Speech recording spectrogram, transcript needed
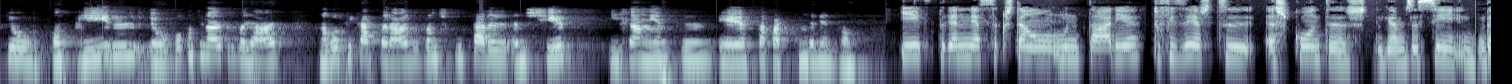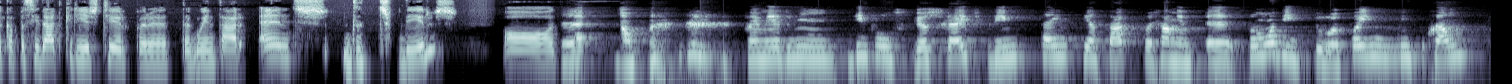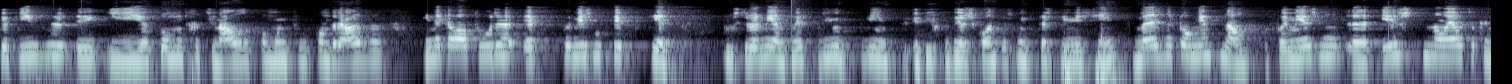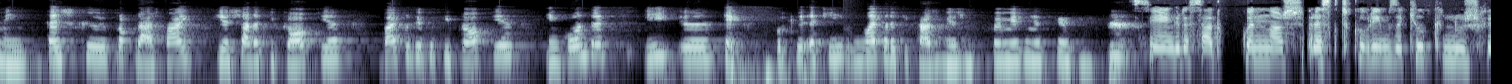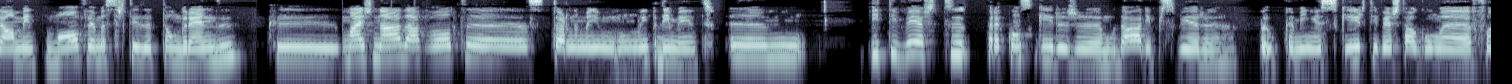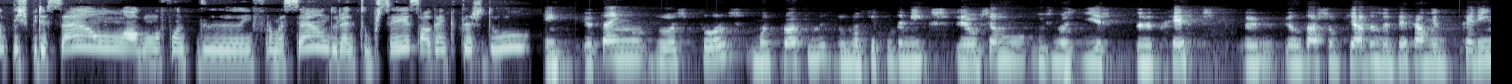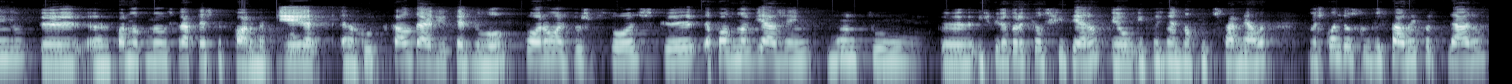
se eu conseguir, eu vou continuar a trabalhar, não vou ficar parado, vamos começar a, a mexer e realmente é essa a parte fundamental. E pegando nessa questão monetária, tu fizeste as contas, digamos assim, da capacidade que querias ter para te aguentar antes de te despedires Ou... Uh, não, foi mesmo de impulso. Eu cheguei, despedi-me sem pensar, foi realmente, uh, foi um aviso, foi um empurrão que eu tive e, e eu sou muito racional, sou muito ponderada e naquela altura é, foi mesmo o que teve que ser. Posteriormente, nesse período seguinte, eu tive que fazer as contas muito certinhas, sim, mas naquele momento não. Foi mesmo, uh, este não é o teu caminho. Tens que procurar, vai te achar a ti própria, vai fazer por ti própria, encontra-te e uh, segue. Porque aqui não é para ficar mesmo. Foi mesmo nesse sentido. Sim, é engraçado. Quando nós parece que descobrimos aquilo que nos realmente move, é uma certeza tão grande que mais nada à volta se torna um impedimento. Hum, e tiveste, para conseguires eh, mudar e perceber o caminho a seguir, tiveste alguma fonte de inspiração, alguma fonte de informação durante o processo, alguém que te ajudou? Sim, eu tenho duas pessoas muito próximas do meu círculo de amigos, eu chamo os meus guias eh, terrestres, eh, eles acham piada, mas é realmente carinho eh, a forma como eu os trato desta forma. É a Ruth Caldeiro e o Sérgio Lobo foram as duas pessoas que, após uma viagem muito uh, inspiradora que eles fizeram, eu infelizmente não pude estar nela, mas quando eles regressaram e partilharam,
